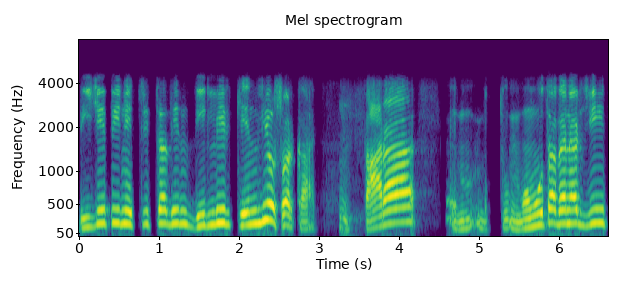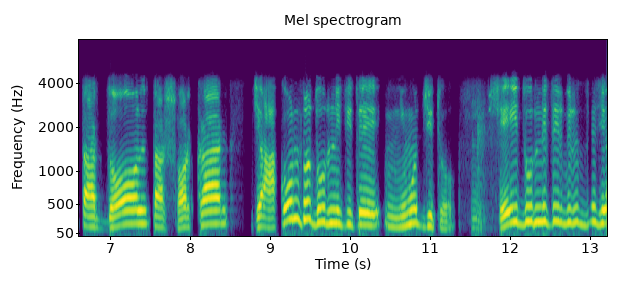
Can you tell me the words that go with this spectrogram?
বিজেপি নেতৃত্বাধীন দিল্লির কেন্দ্রীয় সরকার তারা মমতা ব্যানার্জি তার দল তার সরকার যে আকণ্ঠ দুর্নীতিতে নিমজ্জিত সেই দুর্নীতির বিরুদ্ধে যে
